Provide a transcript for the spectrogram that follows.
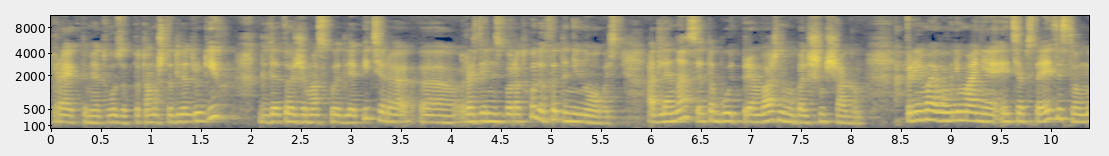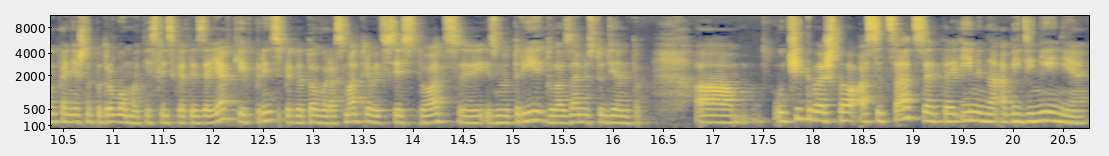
проектами от вузов, потому что для других, для той же Москвы, для Питера, раздельный сбор отходов — это не новость. А для нас это будет прям важным и большим большим шагом. Принимая во внимание эти обстоятельства, мы, конечно, по-другому отнеслись к этой заявке и, в принципе, готовы рассматривать все ситуации изнутри глазами студентов. А, учитывая, что ассоциация — это именно объединение,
